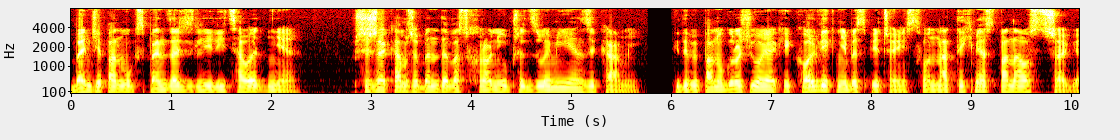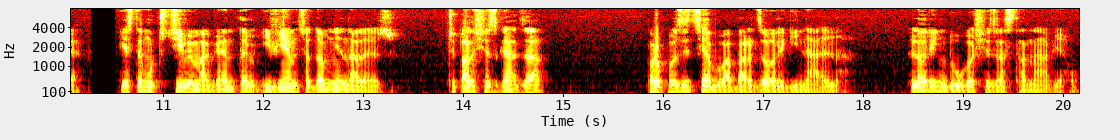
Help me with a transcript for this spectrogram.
Będzie pan mógł spędzać z Lili całe dnie. Przyrzekam, że będę was chronił przed złymi językami. Gdyby panu groziło jakiekolwiek niebezpieczeństwo, natychmiast pana ostrzegę. Jestem uczciwym agentem i wiem, co do mnie należy. Czy pan się zgadza? Propozycja była bardzo oryginalna. Lorin długo się zastanawiał.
